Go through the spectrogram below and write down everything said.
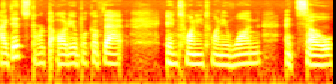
I did start the audiobook of that in 2021, and so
